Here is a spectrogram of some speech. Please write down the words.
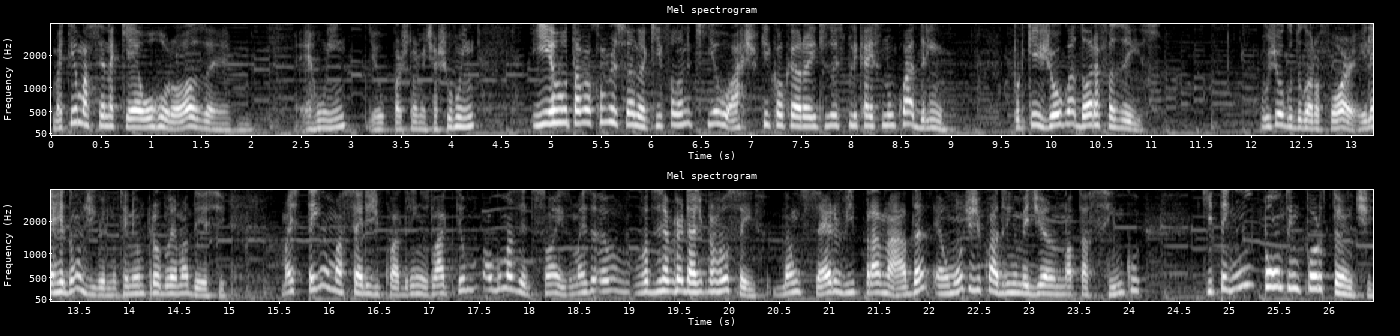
Mas tem uma cena que é horrorosa, é, é ruim. Eu particularmente acho ruim. E eu tava conversando aqui falando que eu acho que qualquer hora eles vão explicar isso num quadrinho. Porque jogo adora fazer isso. O jogo do God of War, ele é redondinho, ele não tem nenhum problema desse. Mas tem uma série de quadrinhos lá que tem algumas edições, mas eu vou dizer a verdade para vocês. Não serve para nada. É um monte de quadrinho mediano nota 5 que tem um ponto importante,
